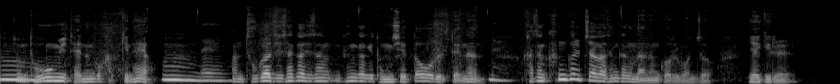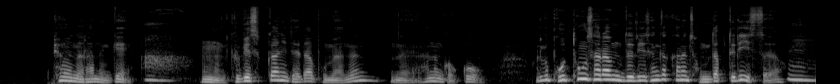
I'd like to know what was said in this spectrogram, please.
음, 도움이 되는 것 같긴 해요. 음, 네. 한두 가지, 세 가지 상- 생각이 동시에 떠오를 때는 네. 가장 큰 글자가 생각나는 거를 먼저 얘기를 표현을 하는 게 아, 음, 그게 습관이 되다 보면은 네, 하는 거고 그리고 보통 사람들이 생각하는 정답들이 있어요. 네.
